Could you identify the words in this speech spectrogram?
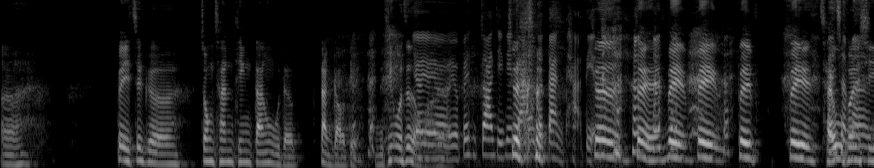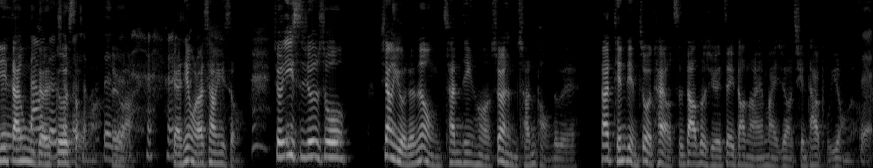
呃，被这个中餐厅耽误的蛋糕店，你听过这种吗？有有有，有被炸鸡店 耽误的蛋挞店，就是、就是、对被被被被财务分析耽误的歌手嘛，对吧？改天我来唱一首，就意思就是说，像有的那种餐厅哈，虽然很传统，对不对？那甜点做的太好吃，大家都觉得这一刀拿来卖就好，钱他不用了。对，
